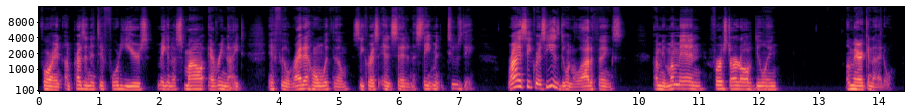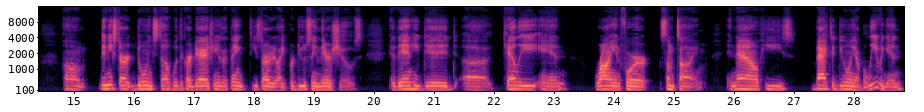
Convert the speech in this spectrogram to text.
for an unprecedented 40 years, making us smile every night and feel right at home with them, Seacrest said in a statement Tuesday. Ryan Seacrest, he is doing a lot of things. I mean, my man first started off doing American Idol. Um, then he started doing stuff with the Kardashians. I think he started like producing their shows. And then he did uh, Kelly and Ryan for some time. And now he's back to doing, I believe, again,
